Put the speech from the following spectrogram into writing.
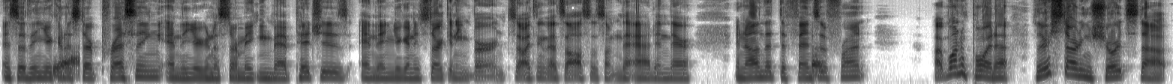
And so then you're yeah. going to start pressing and then you're going to start making bad pitches and then you're going to start getting burned. So I think that's also something to add in there. And on that defensive front, I want to point out they're starting shortstop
